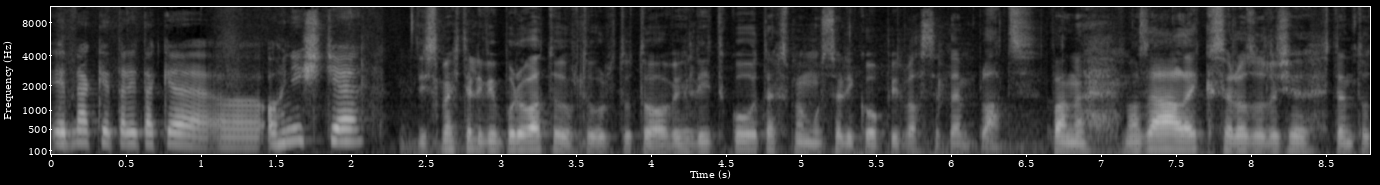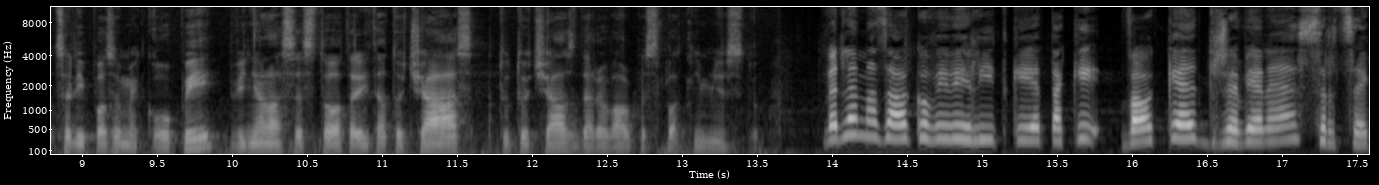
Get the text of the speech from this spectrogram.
jednak je tady také uh, ohniště. Když jsme chtěli vybudovat tu, tu, tuto vyhlídku, tak jsme museli koupit vlastně ten plac. Pan Mazálek se rozhodl, že tento celý pozemek koupí, vyňala se z toho tady tato část a tuto část daroval bezplatně městu. Vedle Mazálkovy vyhlídky je taky velké dřevěné srdce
